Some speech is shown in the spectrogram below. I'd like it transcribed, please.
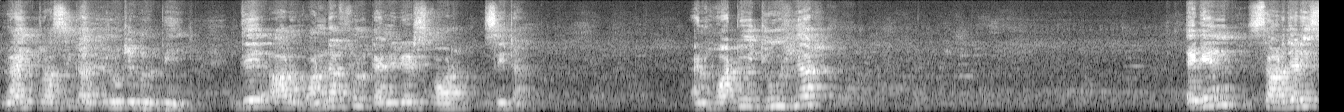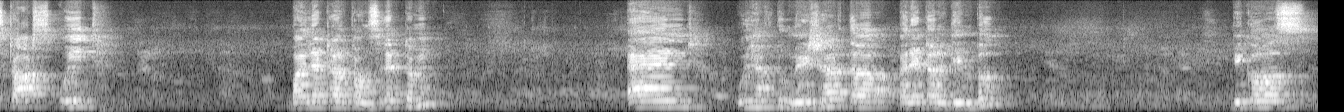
like classical U-P. They are wonderful candidates for Zeta. And what we do here? Again, surgery starts with bilateral tonsillectomy and we have to measure the palatal dimple because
